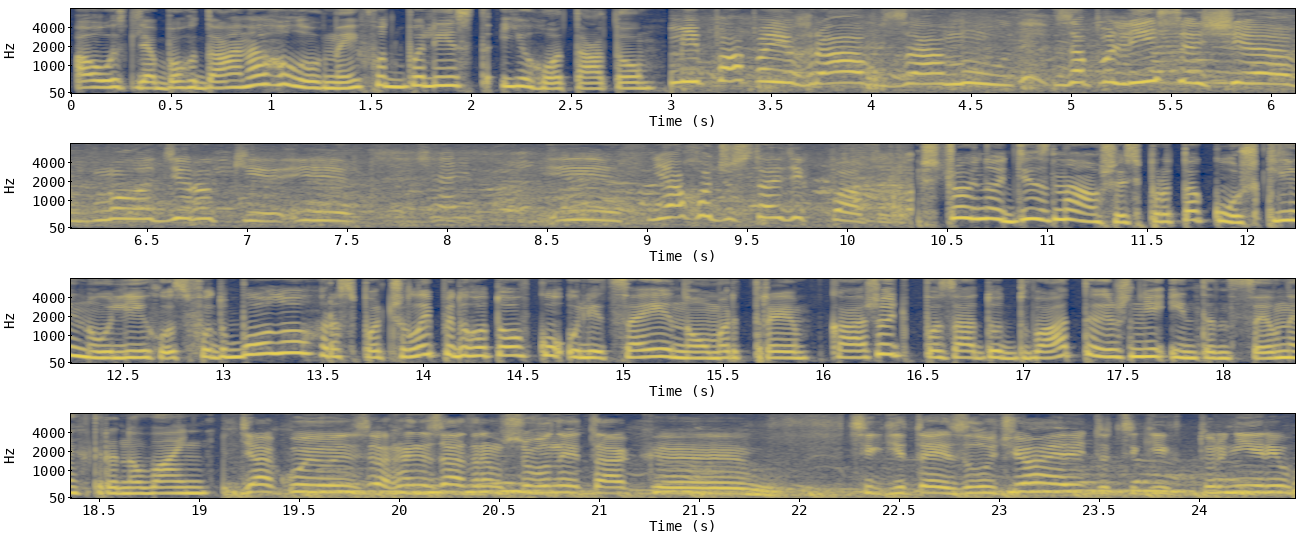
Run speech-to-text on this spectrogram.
А ось для Богдана головний футболіст його тато. Мій папа грав за ну за Полісся ще в молоді роки. І, і я хочу стати як папа. Щойно дізнавшись про таку шкільну лігу з футболу, розпочали підготовку у ліцеї номер 3 Кажуть, позаду два тижні інтенсивних тренувань. Дякую організаторам, що вони так е, цих дітей залучають до таких турнірів.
